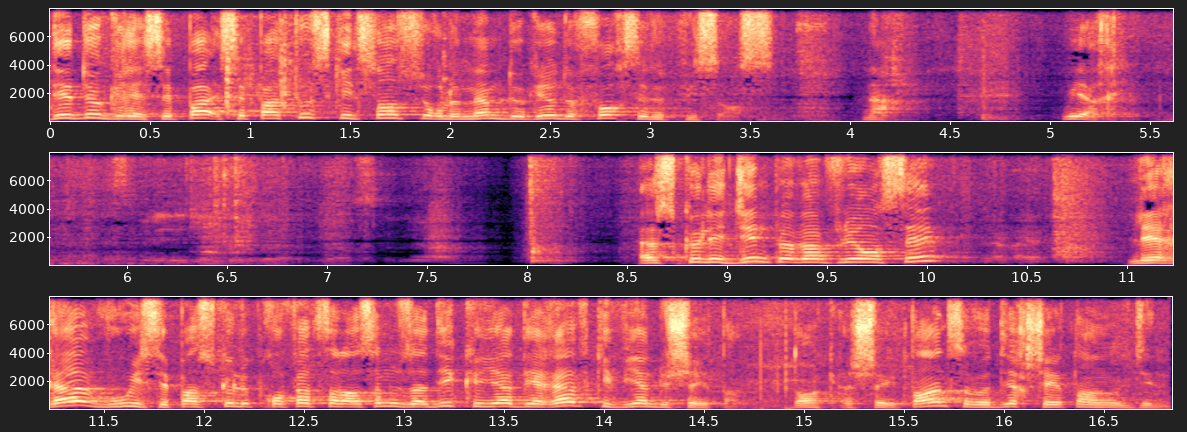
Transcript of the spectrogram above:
des degrés. Ce n'est pas, pas tous qu'ils sont sur le même degré de force et de puissance. Non. Oui. Est-ce que les djinns peuvent influencer? Les rêves, oui, c'est parce que le prophète sallallahu alayhi wa nous a dit qu'il y a des rêves qui viennent du shaitan. Donc, shaitan, ça veut dire shaitan ou djinn.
